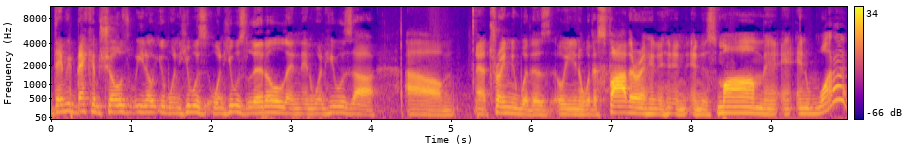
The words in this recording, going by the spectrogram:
David Beckham shows you know when he was when he was little and, and when he was uh, um, uh, training with his, you know, with his father and, and, and his mom, and, and what a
